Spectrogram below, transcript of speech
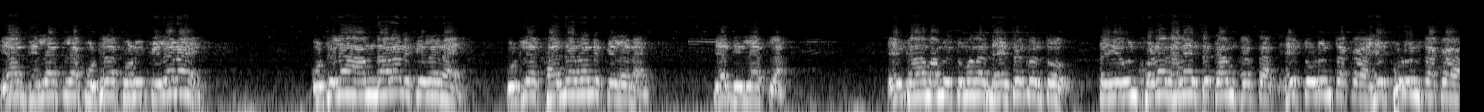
या जिल्ह्यातल्या कुठल्या कोणी केलं नाही? कुठल्या आमदाराने केलं नाही? कुठल्या खासदाराने केलं नाही या जिल्ह्यातला. हे काम आम्ही तुम्हाला द्यायचं करतो तर येऊन खोडा घालायचं काम करतात. हे तोडून टाका हे फोडून टाका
